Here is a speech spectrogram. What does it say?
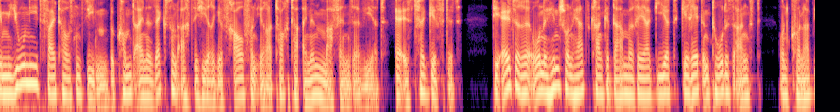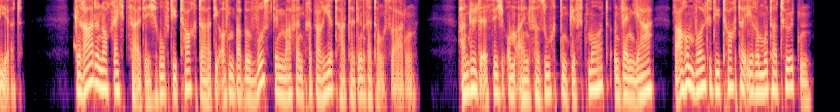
Im Juni 2007 bekommt eine 86-jährige Frau von ihrer Tochter einen Muffin serviert. Er ist vergiftet. Die ältere, ohnehin schon herzkranke Dame reagiert, gerät in Todesangst und kollabiert. Gerade noch rechtzeitig ruft die Tochter, die offenbar bewusst den Muffin präpariert hatte, den Rettungswagen. Handelt es sich um einen versuchten Giftmord? Und wenn ja, warum wollte die Tochter ihre Mutter töten?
